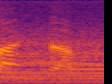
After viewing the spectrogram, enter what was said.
black stuff.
